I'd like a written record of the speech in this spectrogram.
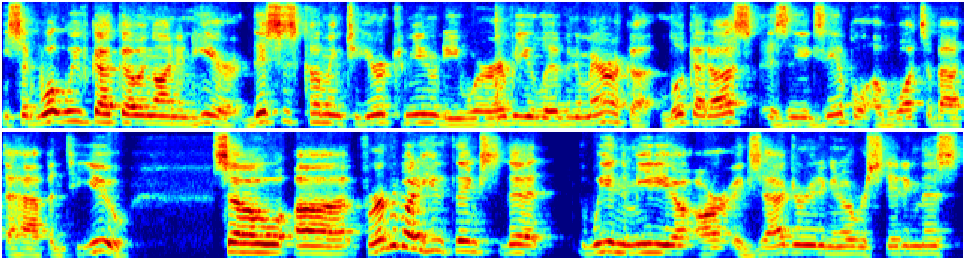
he said, What we've got going on in here, this is coming to your community wherever you live in America. Look at us as the example of what's about to happen to you. So, uh, for everybody who thinks that we in the media are exaggerating and overstating this,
